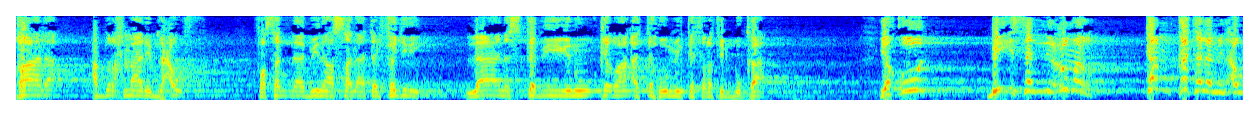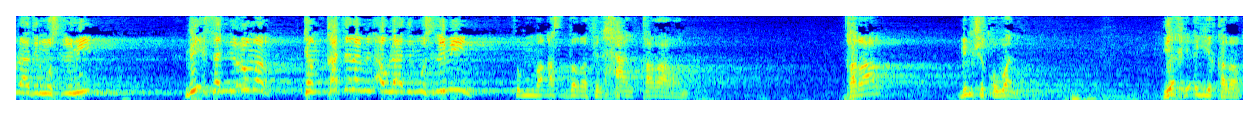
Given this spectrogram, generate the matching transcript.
قال عبد الرحمن بن عوف فصلى بنا صلاة الفجر لا نستبين قراءته من كثرة البكاء. يقول بئسا لعمر كم قتل من أولاد المسلمين؟ بئسا لعمر كم قتل من أولاد المسلمين؟ ثم أصدر في الحال قرارا. قرار بيمشي طوالي يا أخي أي قرار؟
